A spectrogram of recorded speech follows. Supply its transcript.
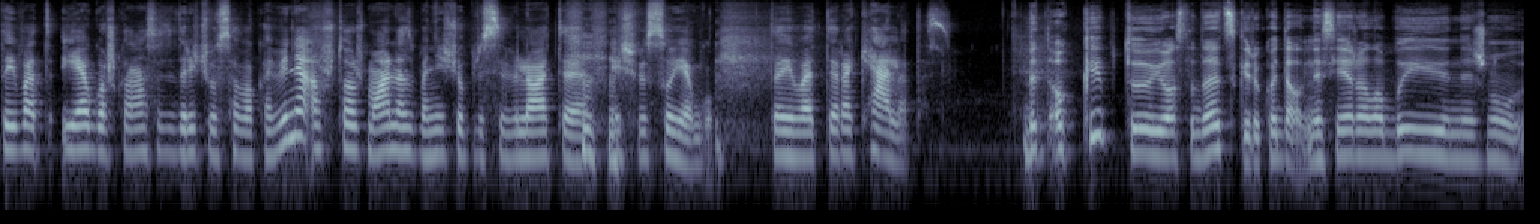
tai vat jeigu aš ką nors atidaryčiau savo kavinę aš tuos žmones bandyčiau prisivilioti iš visų jėgų. Tai vat yra keletas. Bet o kaip tu juos tada atskiri? Kodėl? Nes jie yra labai nežinau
